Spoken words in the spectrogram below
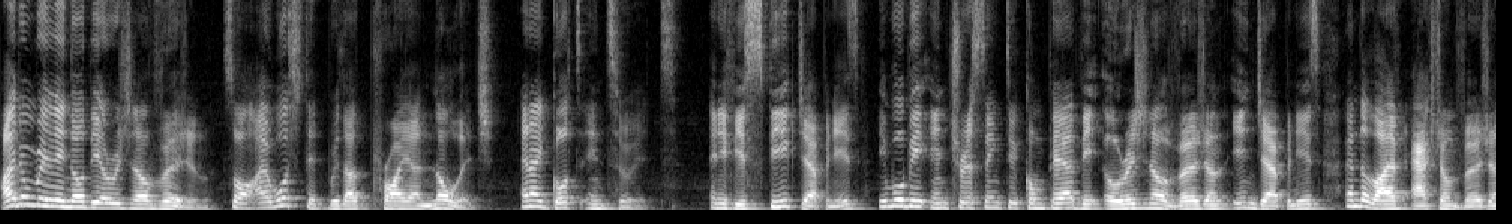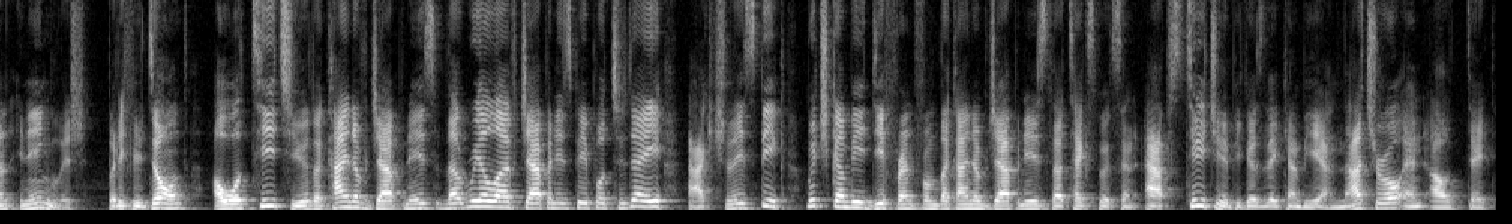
I don't really know the original version, so I watched it without prior knowledge and I got into it. And if you speak Japanese, it will be interesting to compare the original version in Japanese and the live action version in English. But if you don't, I will teach you the kind of Japanese that real life Japanese people today actually speak, which can be different from the kind of Japanese that textbooks and apps teach you because they can be unnatural and outdated.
